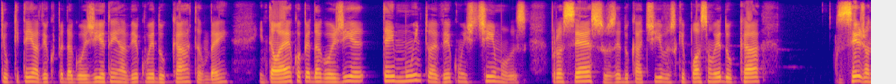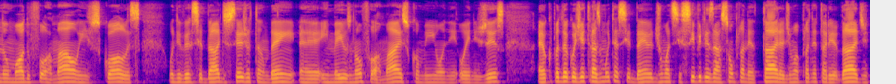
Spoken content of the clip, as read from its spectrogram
que, o que tem a ver com pedagogia tem a ver com educar também. Então, a ecopedagogia tem muito a ver com estímulos, processos educativos que possam educar, seja no modo formal, em escolas, universidades, seja também é, em meios não formais, como em ONGs, a ecopedagogia traz muito essa ideia de uma civilização planetária, de uma planetariedade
